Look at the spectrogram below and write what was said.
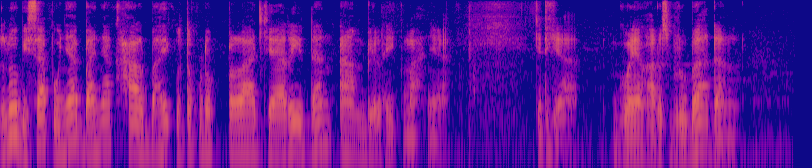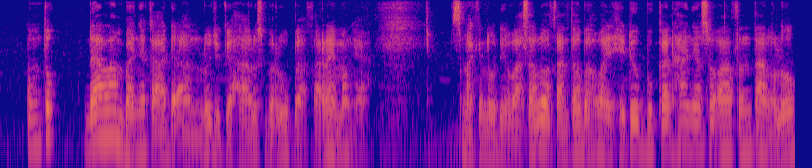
lu bisa punya banyak hal baik untuk lu pelajari dan ambil hikmahnya. Jadi ya, gue yang harus berubah dan untuk dalam banyak keadaan lu juga harus berubah. Karena emang ya semakin lu dewasa lu akan tahu bahwa ya hidup bukan hanya soal tentang lu.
